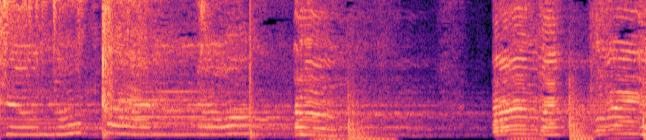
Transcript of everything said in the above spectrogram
till nobody knows. Mm. I'm like, mm.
